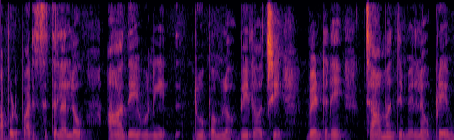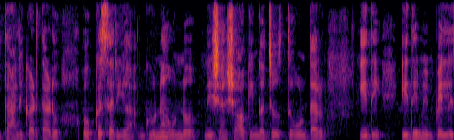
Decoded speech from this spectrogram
అప్పుడు పరిస్థితులలో ఆ దేవుని రూపంలో వీళ్ళు వచ్చి వెంటనే చామంతి మేల్లో ప్రేమ్ తాలి కడతాడు. ఒక్కసారిగా గుణ ఉన్నో నిషా షాకింగ్గా చూస్తూ ఉంటారు. ఇది ఇది మేము పెళ్ళి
